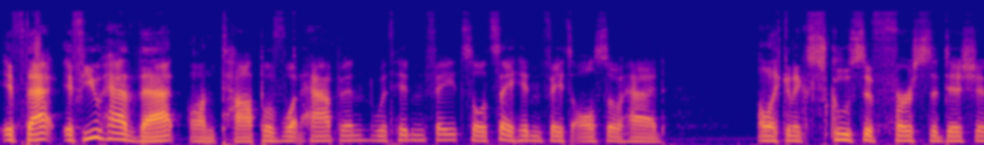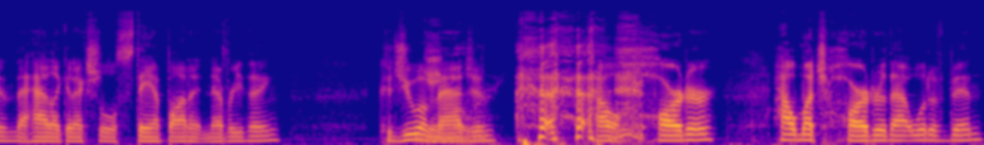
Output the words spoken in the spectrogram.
if that if you had that on top of what happened with Hidden Fates, so let's say Hidden Fates also had uh, like an exclusive first edition that had like an actual stamp on it and everything. Could you Game imagine how harder, how much harder that would have been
